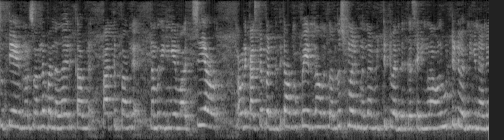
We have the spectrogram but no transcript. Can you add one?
சுற்றி என்னோட சொந்த பந்தம்லாம் இருக்காங்க பார்த்துப்பாங்க. நமக்கு இங்கே வச்சு அவன் அவனை கஷ்டப்படுறதுக்கு அவங்க போய் இருந்தால் அவன் சந்தோஷமாக இருக்கணும் தான். விட்டுட்டு வந்திருக்கேன் சரிங்களா? அவனை விட்டுட்டு வந்தீங்க நான்.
